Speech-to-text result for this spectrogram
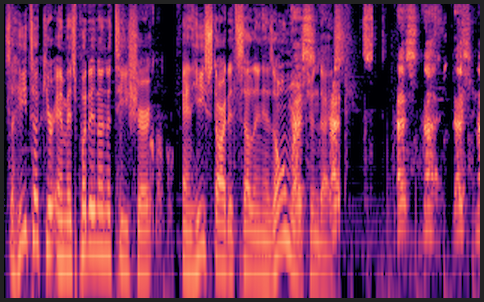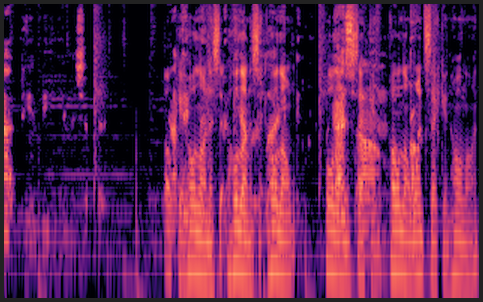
So he took your image, put it on a T-shirt, and he started selling his own That's- merchandise. That's, that's not that's not PNB in the I Okay, hold on the- a sec. the Hold on a camera's sec. Hold on. Hold on a second. um, Hold on one second. Hold on.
